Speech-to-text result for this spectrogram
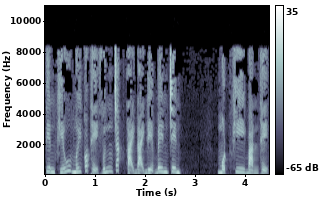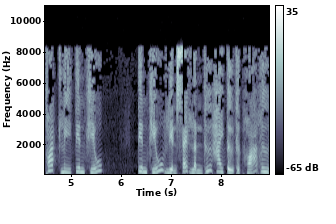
tiên khiếu mới có thể vững chắc tại đại địa bên trên. một khi bản thể thoát ly tiên khiếu, tiên khiếu liền sẽ lần thứ hai từ thực hóa hư.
